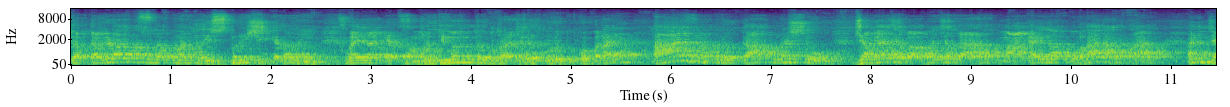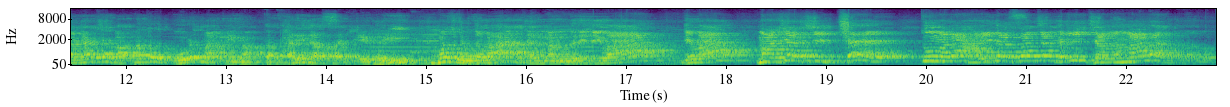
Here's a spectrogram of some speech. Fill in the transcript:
त्या दगडाला सुद्धा कोणा कधी स्पर्श केला नाही. वैराग्याचा मूर्तिमंत पुत्रा जगद्गुरु तुकोबर आहे आज मात्र का कुणाष्ट जगाच्या बापाच्या दारात मागायला उभा राहतात आणि जगाच्या बापाकडे गोड मागणी मागतात. हरिदासाची घरी मग उजवा जन्मांतरी देवा देवा माझी अशी इच्छा आहे तू मला हरिदासाच्या घरी जन्माला घालावं.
